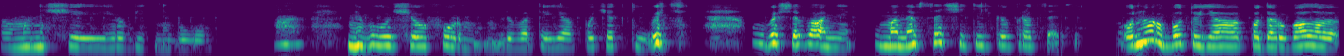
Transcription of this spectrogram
Та в мене ще і робіт не було. Не було що оформлювати, я початківець у вишиванні. У мене все ще тільки в процесі. Одну роботу я подарувала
